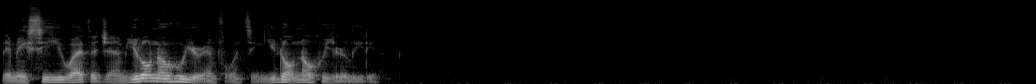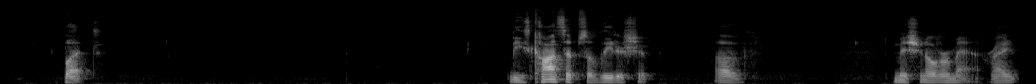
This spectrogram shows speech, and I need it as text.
They may see you at the gym. You don't know who you're influencing. You don't know who you're leading. But these concepts of leadership, of mission over man, right?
